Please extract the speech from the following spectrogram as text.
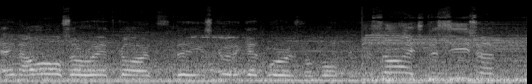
And now also a red card. Things couldn't get worse from Brøndby. Besides the season.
